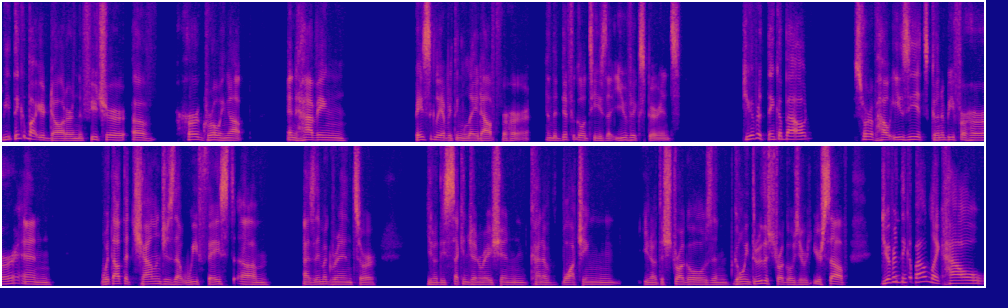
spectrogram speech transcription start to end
When you think about your daughter and the future of her growing up and having basically everything laid out for her and the difficulties that you've experienced, do you ever think about sort of how easy it's going to be for her and without the challenges that we faced um, as immigrants or you know these second generation kind of watching you know the struggles and going through the struggles your, yourself Do you ever mm-hmm. think about like how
